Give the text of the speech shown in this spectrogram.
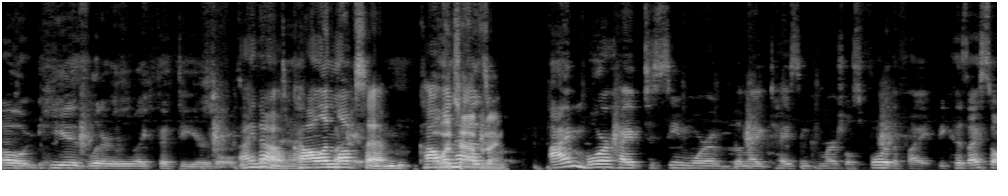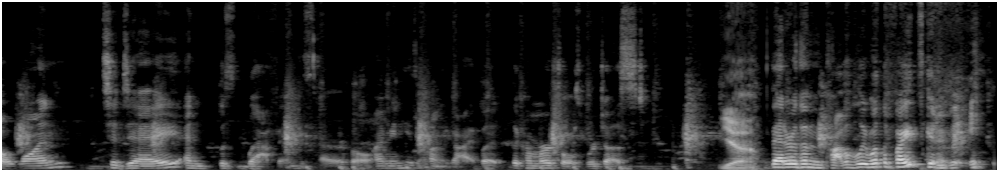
Oh, he is literally like 50 years old. I know. Colin loves fight. him. Oh, Colin it's has happening. I'm more hyped to see more of the Mike Tyson commercials for the fight because I saw one today and was laughing hysterical. I mean, he's a funny guy, but the commercials were just Yeah. better than probably what the fight's gonna be.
